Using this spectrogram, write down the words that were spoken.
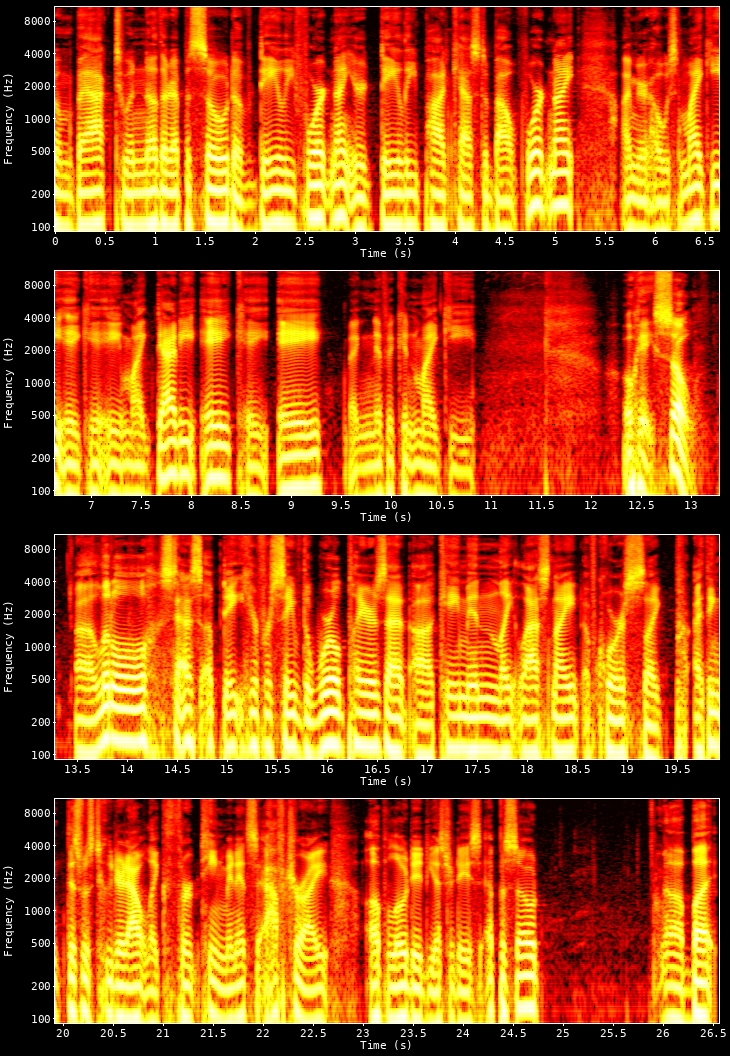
Welcome back to another episode of Daily Fortnite, your daily podcast about Fortnite. I'm your host, Mikey, aka Mike Daddy, aka Magnificent Mikey. Okay, so a little status update here for Save the World players that uh, came in late last night. Of course, like I think this was tweeted out like 13 minutes after I uploaded yesterday's episode. Uh, but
